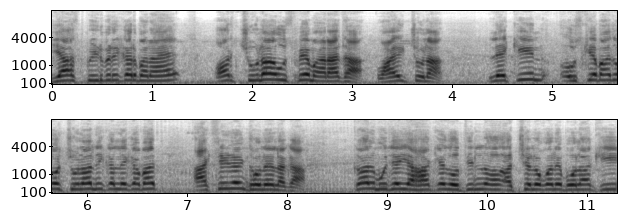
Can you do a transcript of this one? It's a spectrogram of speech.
यह स्पीड ब्रेकर बनाए और चूना उस पर मारा था वाइट चूना। लेकिन उसके बाद वो चूना निकलने के बाद एक्सीडेंट होने लगा। कल मुझे यहाँ के दो तीन अच्छे लोगों ने बोला कि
